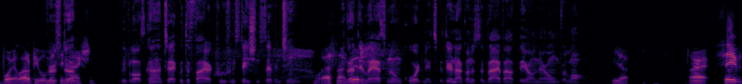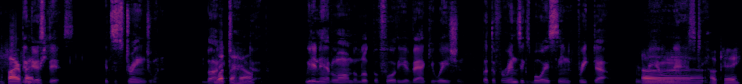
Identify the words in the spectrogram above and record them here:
boy, a lot of people First missing in action. We've lost contact with the fire crew from Station 17. Well, that's not We've got good. their last known coordinates, but they're not going to survive out there on their own for long. Yeah. All right, save the firefighters. Then there's this. It's a strange one. Body What the hell? Up. We didn't have long to look before the evacuation, but the forensics boys seemed freaked out. Real Uh, nasty. okay.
